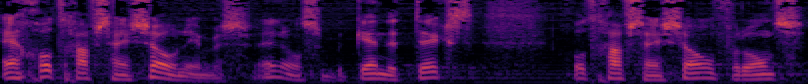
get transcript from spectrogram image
En God gaf zijn zoon immers. In onze bekende tekst. God gaf zijn zoon voor ons,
